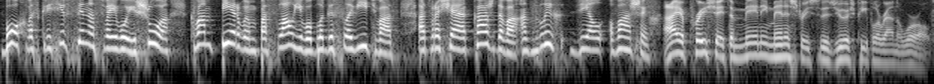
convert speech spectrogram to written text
Бог, воскресив сына своего Ишуа, к вам первым послал его благословить вас, отвращая каждого от злых дел ваших. I appreciate the many ministries to the Jewish people around the world.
